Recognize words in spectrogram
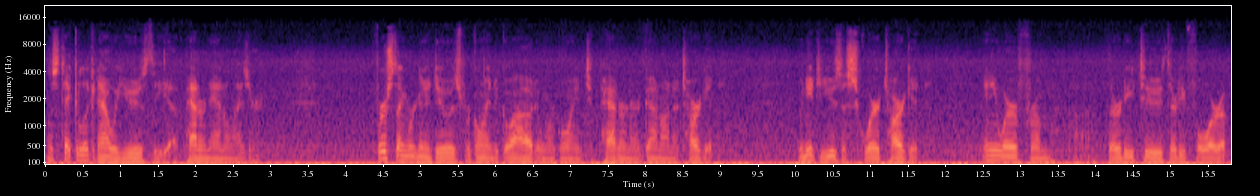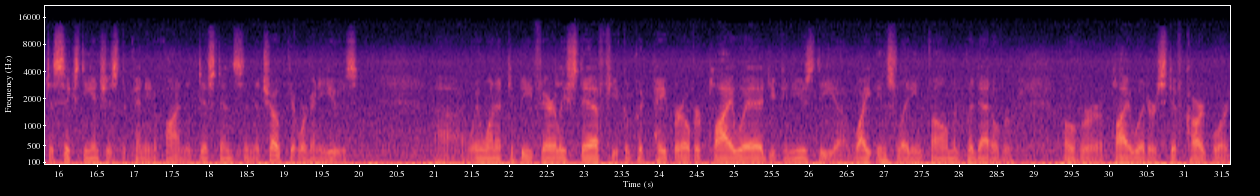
Let's take a look at how we use the uh, pattern analyzer. First thing we're going to do is we're going to go out and we're going to pattern our gun on a target. We need to use a square target anywhere from uh, 32, 34 up to 60 inches depending upon the distance and the choke that we're going to use. Uh, we want it to be fairly stiff. You can put paper over plywood. You can use the uh, white insulating foam and put that over over plywood or stiff cardboard.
